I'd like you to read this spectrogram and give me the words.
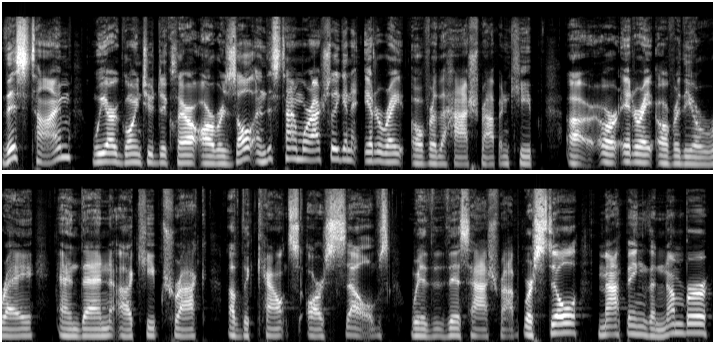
this time we are going to declare our result, and this time we're actually going to iterate over the hash map and keep, uh, or iterate over the array and then uh, keep track of the counts ourselves with this hash map. We're still mapping the number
